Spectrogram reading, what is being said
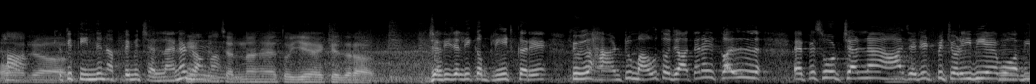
हाँ, और अ, क्योंकि तीन दिन हफ़्ते में चलना है ना तीन ड्रामा दिन चलना है तो ये है कि ज़रा जल्दी जल्दी कंप्लीट करें क्योंकि हैंड टू माउथ हो जाता है ना कि कल एपिसोड चलना है आज एडिट पे चढ़ी हुई है वो अभी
